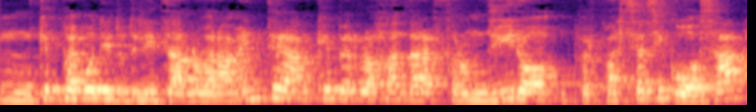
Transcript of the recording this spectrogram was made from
Mm, che poi potete utilizzarlo veramente anche per andare a fare un giro per qualsiasi cosa.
